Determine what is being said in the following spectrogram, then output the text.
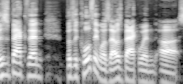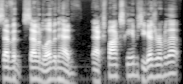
This is back then. But the cool thing was that was back when uh, seven Seven Eleven had Xbox games. Do you guys remember that?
